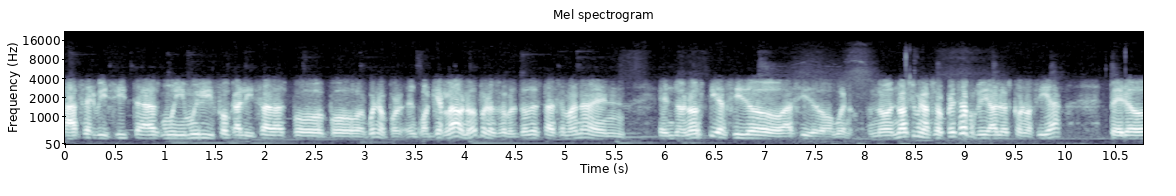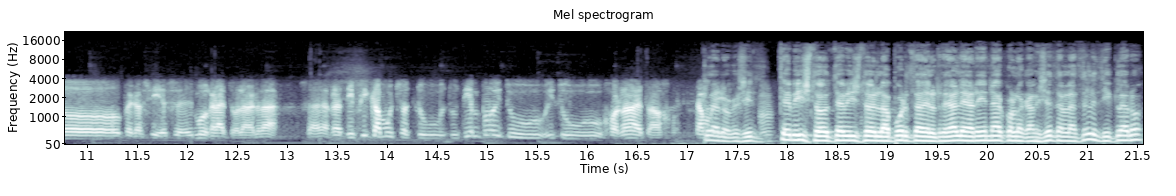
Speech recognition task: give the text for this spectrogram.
a hacer visitas muy muy focalizadas por, por bueno, por, en cualquier lado, ¿no? Pero sobre todo esta semana en, en Donosti ha sido, ha sido, bueno, no, no ha sido una sorpresa porque ya los conocía, pero, pero sí, es, es muy grato, la verdad sea, gratifica mucho tu, tu tiempo y tu, y tu jornada de trabajo. claro que sí. Te he visto, te he visto en la puerta del Real Arena con la camiseta del Atleti, claro,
